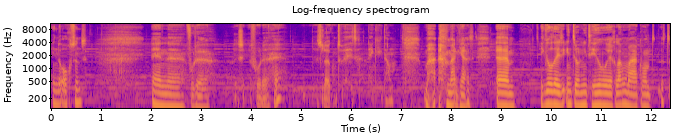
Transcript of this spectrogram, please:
In de ochtend. En eh, voor de... Voor de hè? Dat is leuk om te weten, denk ik dan. Maar maakt niet uit. Ehm, ik wil deze intro niet heel erg lang maken, want het,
